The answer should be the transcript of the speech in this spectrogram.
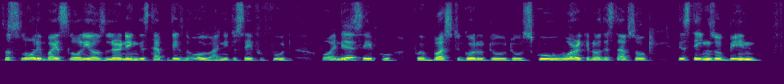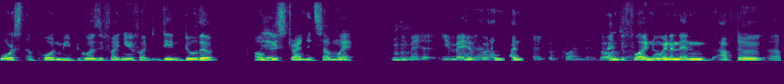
So slowly by slowly, I was learning this type of things. Like, oh, I need to save for food. Oh, I need Yeah. to save for, for a bus to go to, to, to school, work, and all this stuff. So these things were being forced upon me because if I knew if I didn't do them, I would Yeah. be stranded somewhere. you Mhm. made a you made a good and, and, a good point there. Go and on, before I knew it, and then after uh,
